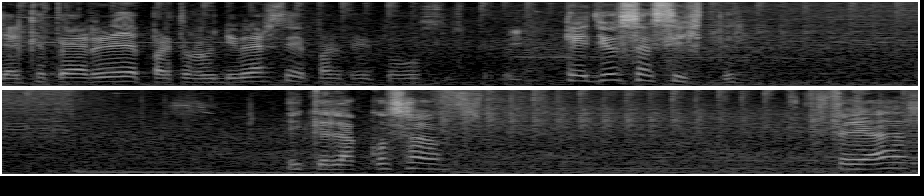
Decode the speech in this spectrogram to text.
del que está arriba, de parte del universo, de parte de todos ustedes. Que Dios existe. Y que las cosas feas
